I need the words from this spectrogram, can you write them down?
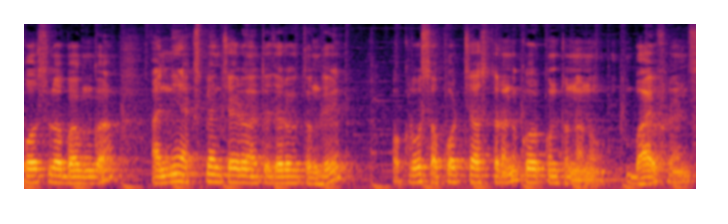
కోర్సులో భాగంగా అన్నీ ఎక్స్ప్లెయిన్ చేయడం అయితే జరుగుతుంది. ఒకరోజు సపోర్ట్ చేస్తారని కోరుకుంటున్నాను. Bye friends.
